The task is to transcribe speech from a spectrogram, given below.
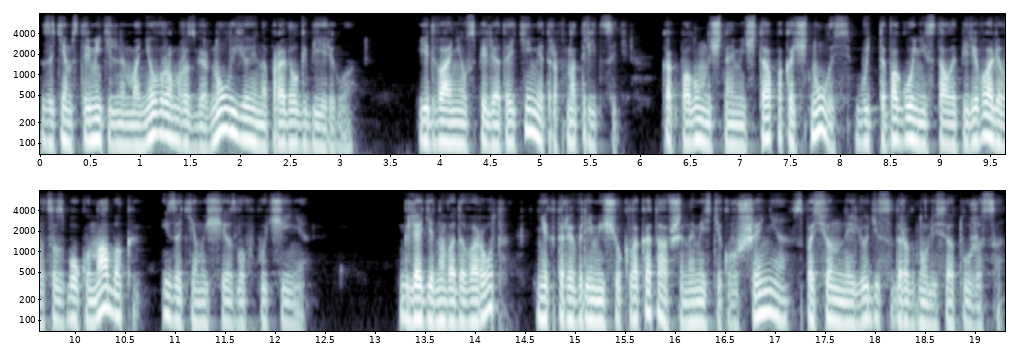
затем стремительным маневром развернул ее и направил к берегу. Едва они успели отойти метров на 30, как полуночная мечта покачнулась, будто в агонии стала переваливаться с боку на бок и затем исчезла в пучине. Глядя на водоворот, Некоторое время еще клокотавшие на месте крушения, спасенные люди содрогнулись от ужаса.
